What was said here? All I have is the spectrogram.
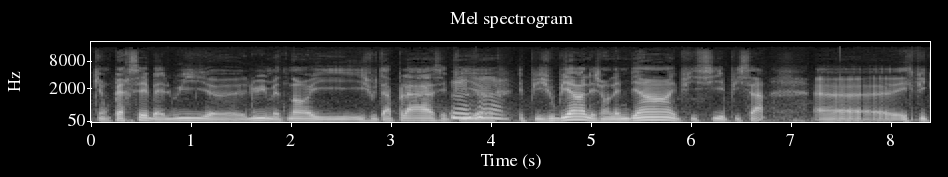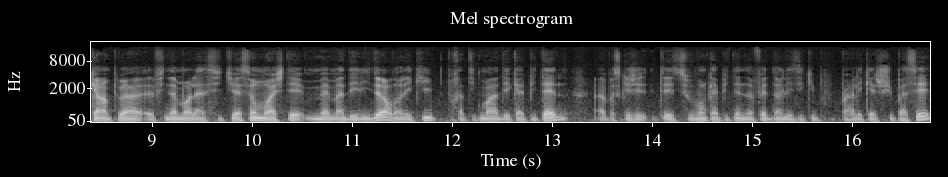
qui ont percé. Ben lui euh, lui maintenant il, il joue ta place. Et puis Mhm. euh, et puis il joue bien. Les gens l'aiment bien. Et puis ci et puis ça expliquant un peu euh, finalement la situation. Moi, j'étais même un des leaders dans l'équipe, pratiquement un des capitaines, euh, parce que j'étais souvent capitaine en fait dans les équipes par lesquelles je suis passé.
